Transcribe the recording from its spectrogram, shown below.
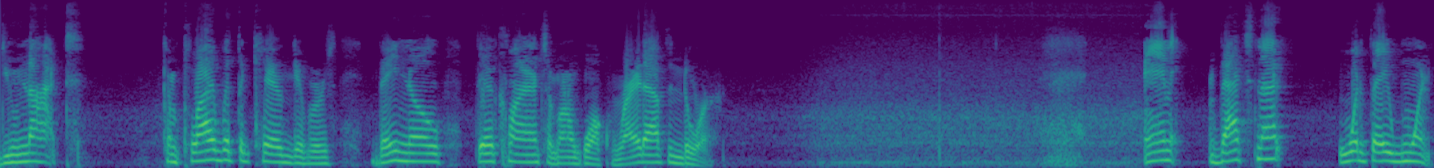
do not comply with the caregivers, they know their clients are going to walk right out the door. And that's not what they want.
